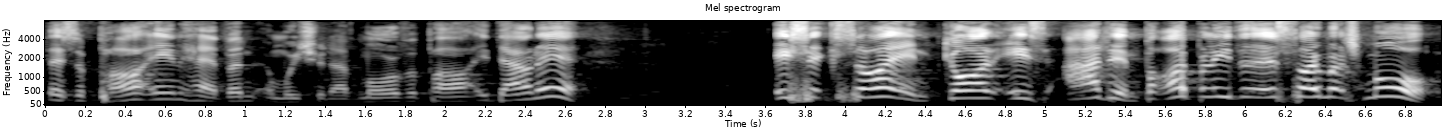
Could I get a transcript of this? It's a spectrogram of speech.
There's a party in heaven, and we should have more of a party down here. It's exciting. God is adding, but I believe that there's so much more.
